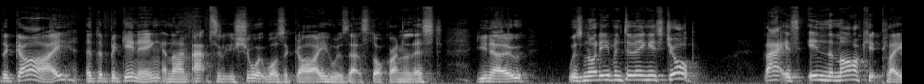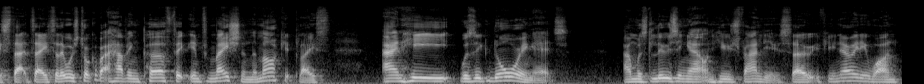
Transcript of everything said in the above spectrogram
the guy at the beginning, and I'm absolutely sure it was a guy who was that stock analyst, you know, was not even doing his job. That is in the marketplace that day. So they always talk about having perfect information in the marketplace. And he was ignoring it and was losing out on huge value. So if you know anyone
